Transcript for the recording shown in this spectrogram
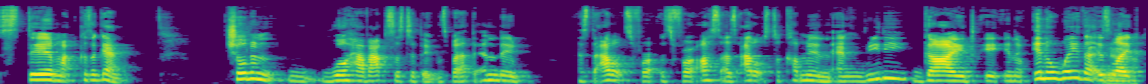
steer my because again, children will have access to things, but at the end they as the adults for it's for us as adults to come in and really guide it in a in a way that is Yeah. like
